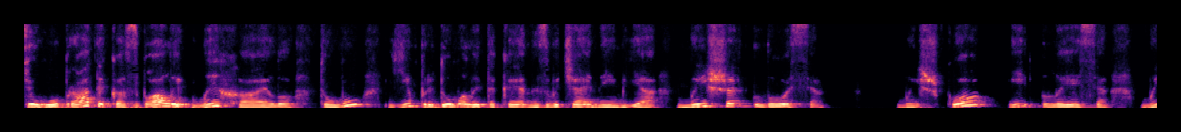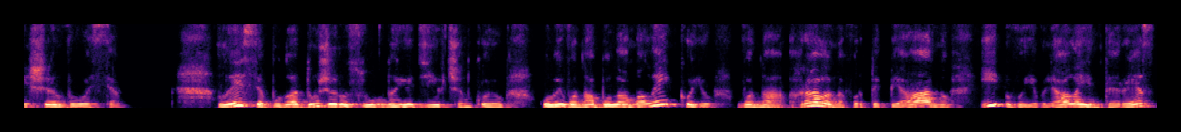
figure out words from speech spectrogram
Цього братика звали Михайло, тому їм придумали таке незвичайне ім'я Мише Лося. Мишко і Леся, Мише Лося. Леся була дуже розумною дівчинкою. Коли вона була маленькою, вона грала на фортепіано і виявляла інтерес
